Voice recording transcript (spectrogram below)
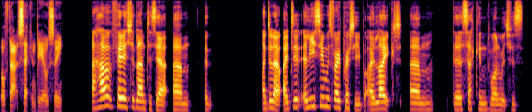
of that second DLC? I haven't finished Atlantis yet. Um, I, I don't know. I did. Elysium was very pretty, but I liked um the second one, which was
